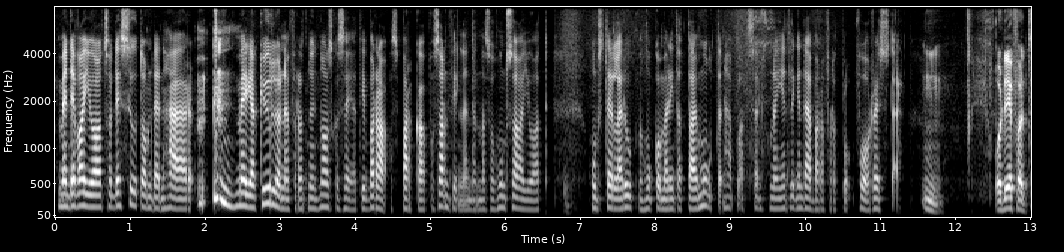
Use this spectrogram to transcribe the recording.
Men det var ju alltså dessutom den här Merja Kyllönen, för att nu inte någon ska säga att vi bara sparkar på Sannfinländarna, så hon sa ju att hon ställer upp men hon kommer inte att ta emot den här platsen. Hon är egentligen där bara för att få röster. Mm. Och det är för att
